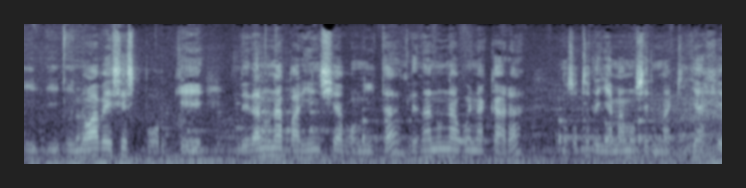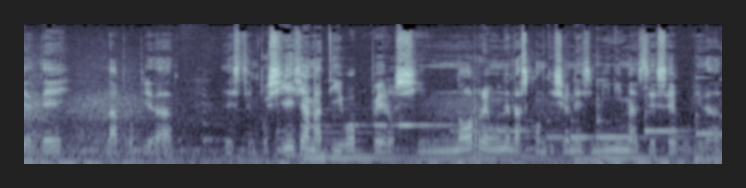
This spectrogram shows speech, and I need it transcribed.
y, y- y no a veces porque le dan una apariencia bonita, le dan una buena cara, nosotros le llamamos el maquillaje de la propiedad, este, pues sí es llamativo, pero si no reúne las condiciones mínimas de seguridad,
